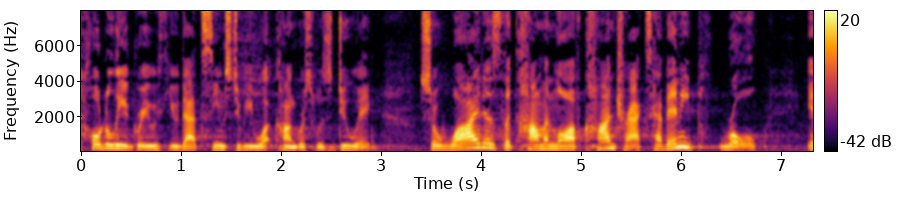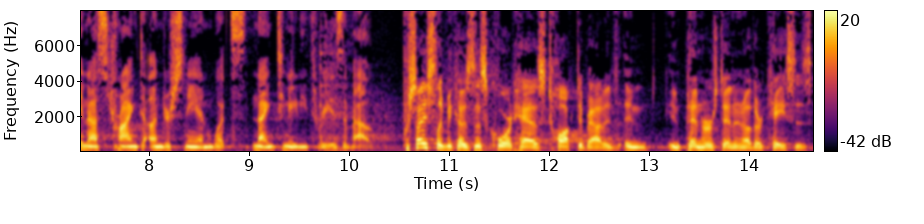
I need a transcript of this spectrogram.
totally agree with you. That seems to be what Congress was doing. So why does the common law of contracts have any role in us trying to understand what 1983 is about? Precisely because this court has talked about it in, in Pennhurst and in other cases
